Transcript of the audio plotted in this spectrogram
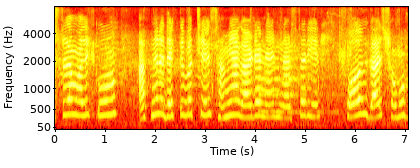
আসসালামু আলাইকুম। আপনারা দেখতে পাচ্ছেন সামিয়া গার্ডেন গার্ডেনের নার্সারির ফল গাছ সমূহ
